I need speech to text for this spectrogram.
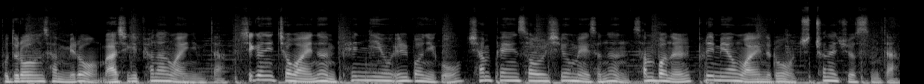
부드러운 산미로 마시기 편한 와인입니다. 시그니처 와인은 펜니오 1번이고 샴페인 서울 시우메에서는 3번을 프리미엄 와인으로 추천해 주셨습니다.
